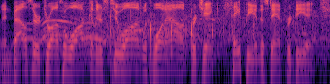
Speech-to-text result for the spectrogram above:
And Bowser draws a walk, and there's two on with one out for Jake Sapien, the Stanford DH.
